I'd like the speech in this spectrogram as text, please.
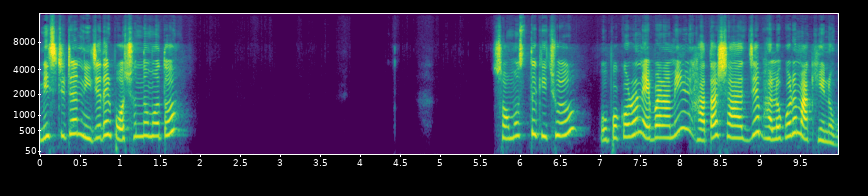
মিষ্টিটা নিজেদের পছন্দ মতো। সমস্ত কিছু উপকরণ এবার আমি হাতার সাহায্যে ভালো করে মাখিয়ে নেব।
